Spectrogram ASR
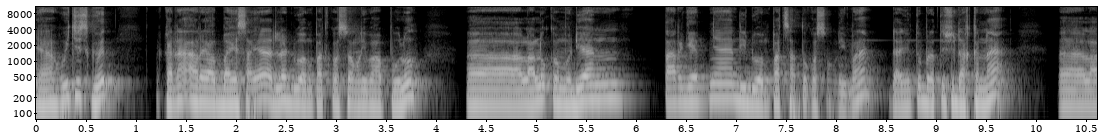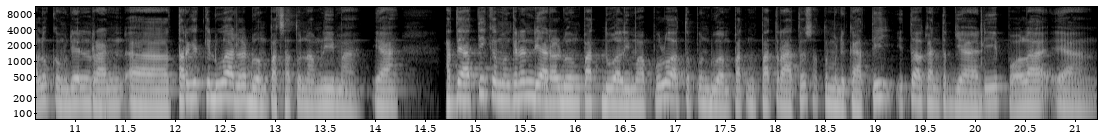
ya, which is good karena areal buy saya adalah 24050. Uh, eh, lalu kemudian targetnya di 24105 dan itu berarti sudah kena Uh, lalu kemudian uh, target kedua adalah 24165 ya. Hati-hati kemungkinan di area 24250 ataupun 24400 atau mendekati itu akan terjadi pola yang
